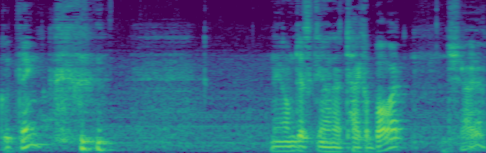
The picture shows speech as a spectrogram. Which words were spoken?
good thing. now I'm just going to take a bite and show you.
